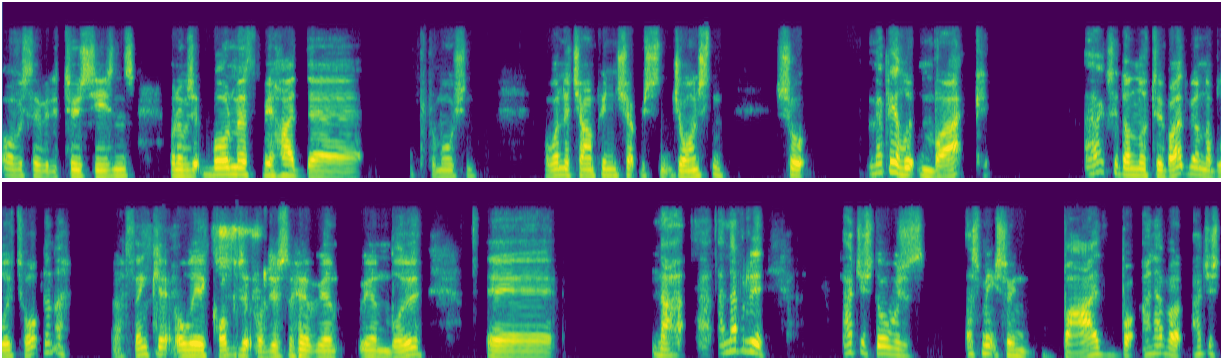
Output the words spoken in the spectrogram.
obviously with the two seasons. When I was at Bournemouth, we had the promotion. I won the championship with St Johnstone. So maybe looking back, I actually done not too bad wearing the blue top, didn't I? I think it, all the clubs that were just wearing, wearing blue. Uh, nah, I, I never really, I just always, this might sound bad, but I never, I just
